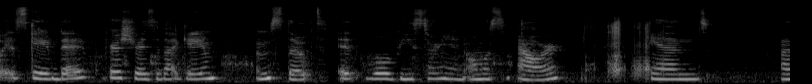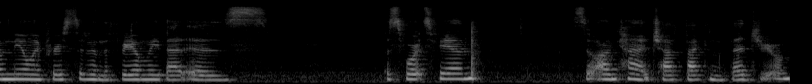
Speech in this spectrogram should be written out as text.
it's game day, first Razorback game. I'm stoked. It will be starting in almost an hour, and I'm the only person in the family that is a sports fan. So I'm kind of trapped back in the bedroom,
